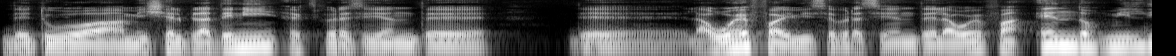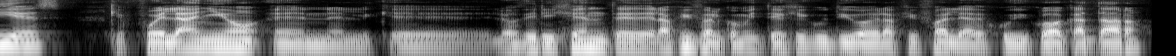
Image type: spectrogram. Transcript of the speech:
detuvo a Michel Platini, expresidente de la UEFA y vicepresidente de la UEFA, en 2010, que fue el año en el que los dirigentes de la FIFA, el comité ejecutivo de la FIFA, le adjudicó a Qatar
